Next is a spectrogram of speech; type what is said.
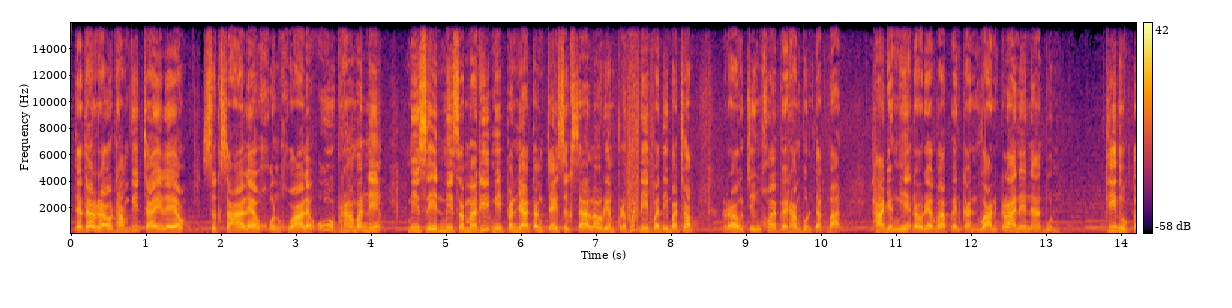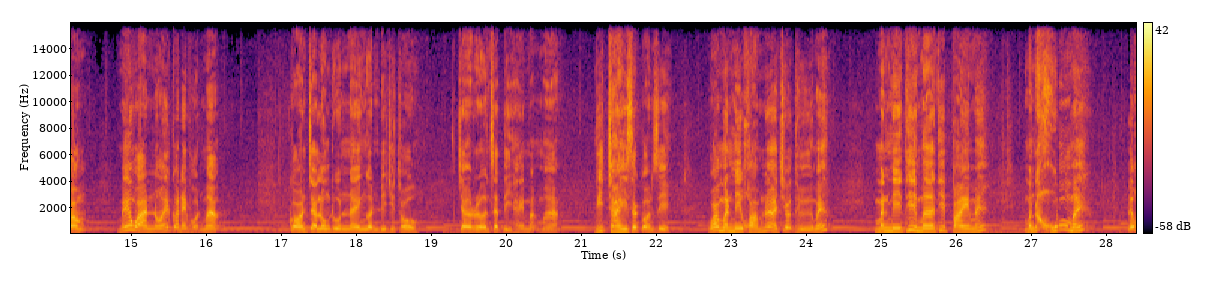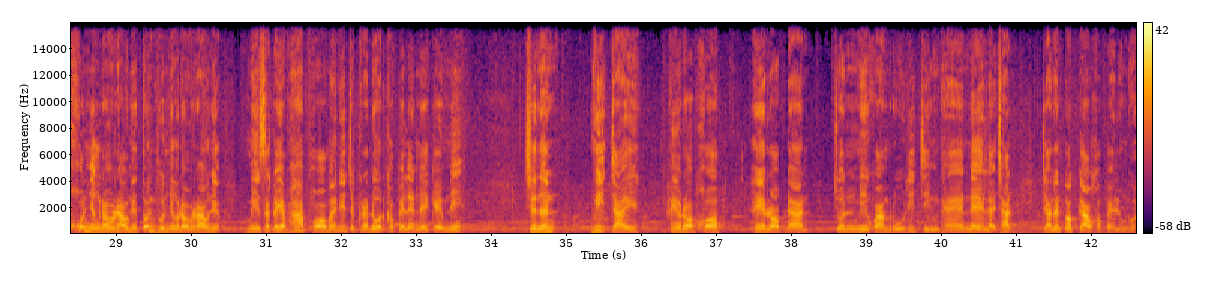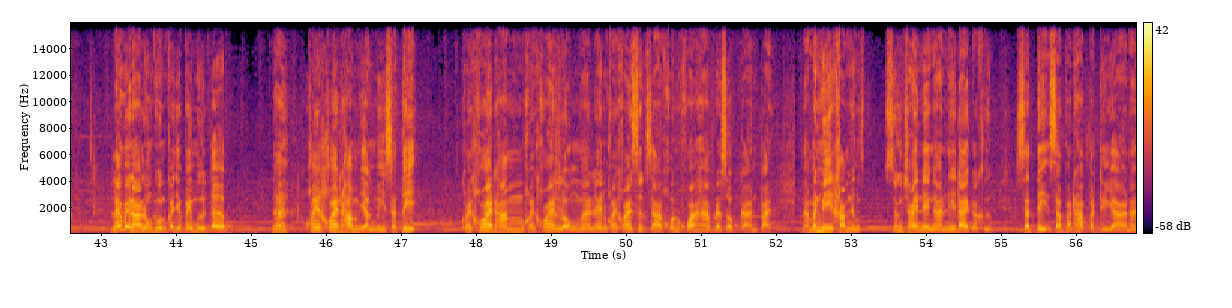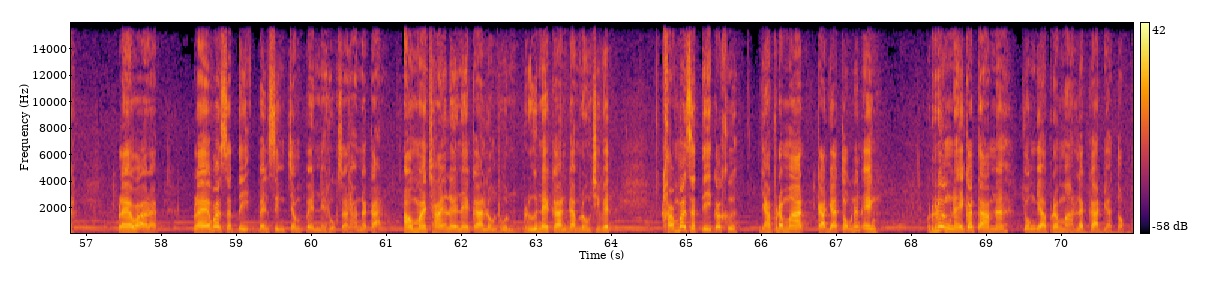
แต่ถ้าเราทำวิจัยแล้วศึกษาแล้วค้นคว้าแล้วโอ้พระวันนี้ มีศีลมีสมาธิมีปัญญาตั้งใจศึกษาเราเรียนประพฤติดีปฏิบัติชอบ เราจึงค่อยไปทำบุญตักบาตรถ้าอย่างนี้เราเรียกว่าเป็นการหวานกล้าในนาบุญ ที่ถูกต้องไม่หวานน้อยก็ได้ผลมาก ก่อนจะลงทุนในเงินดิจิทัลจเจริญสติให้มากๆ วิจัยซะก่อนสิ ว่ามันมีความน่าเชื่อถือไหมมันมีที่มาที่ไปไหมมันคุ้มไหม แล้วคนอย่างเราเราๆเนี่ยต้นทุนอย่างเราเราๆเนี่ยมีศักยภาพพอไหมที่จะกระโดดเข้าไปเล่นในเกมนี้ ฉะนั้นวิจัยให้รอบคอบให้รอบด้าน จนมีความรู้ที่จริงแท้แน่และชัด จากนั้นก็ก้าวเข้าไปลงทุน และเวลาลงทุนก็อย่าไปมือเติบนะค่อยๆทำอย่างมีสติ ค่อยๆทำค่อยๆ ลงมาเล่น ค่อยๆ ศึกษาค้นคว้าหาประสบการณ์ไปนะมันมีคำหนึ่งซึ่งใช้ในงานนี้ได้ก็คือ สติสัพพทปัตติยานะ ลว่าอะไร แปลว่าสติเป็นสิ่งจำเป็นในทุกสถานการณ์ เอามาใช้เลยในการลงทุนหรือในการดำรงชีวิตคำว่าสติก็คือ อย่าประมาทกาดอย่าตกนั่นเอง เรื่องไหนก็ตามนะ จงอย่าประมาทและกาดอย่าตก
